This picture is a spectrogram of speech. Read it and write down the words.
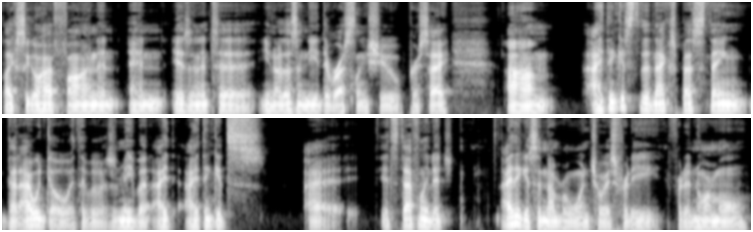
likes to go have fun and and isn't into, you know, doesn't need the wrestling shoe per se. Um, I think it's the next best thing that I would go with if it was me. But I I think it's I, it's definitely the I think it's the number one choice for the for the normal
